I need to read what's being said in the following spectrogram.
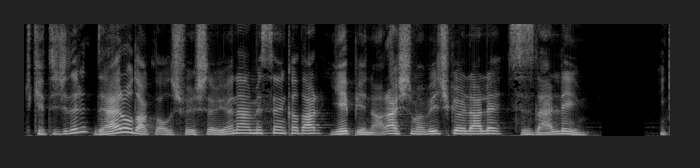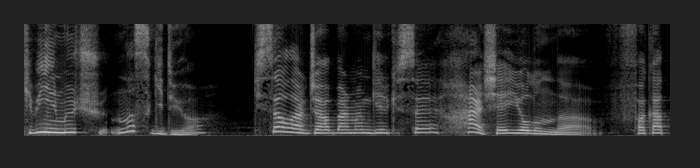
tüketicilerin değer odaklı alışverişlere yönelmesine kadar yepyeni araştırma ve içgörülerle sizlerleyim. 2023 nasıl gidiyor? Kişisel olarak cevap vermem gerekirse her şey yolunda. Fakat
